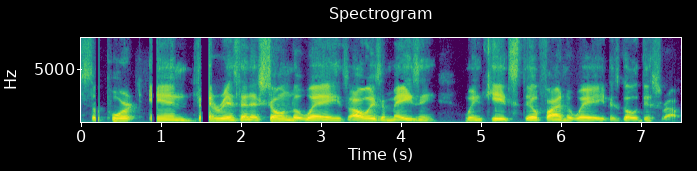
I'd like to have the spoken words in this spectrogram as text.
support in veterans that have shown the way. It's always amazing when kids still find a way to go this route.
